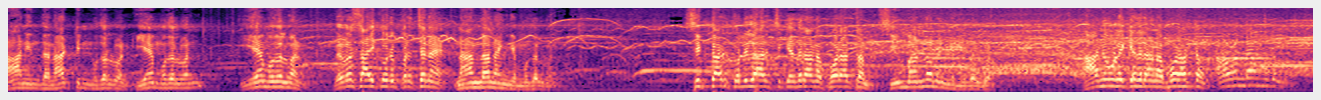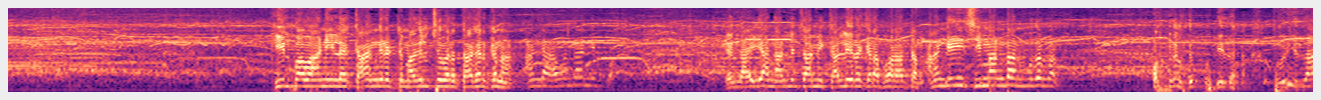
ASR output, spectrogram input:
நான் இந்த நாட்டின் முதல்வன். ஏன் முதல்வன்? ஏன் முதல்வன்? விவசாயிக்கு ஒரு பிரச்சனை. நான் தான் இங்கே முதல்வன். சிப்காட் தொழிலாளர்ச்சிக்கு எதிரான போராட்டம். சீமான் தான் இங்கே முதல்வன். அணு உலைக்கு எதிரான போராட்டம். அவன் தான் முதல்வன். கீழ்பவானியில் காங்கிரட் மதில் சுவரை தகர்க்கணும். அங்க அவன் தான் நிற்பான். எங்கள் ஐயா நல்லுசாமி கல் இறக்கிற போராட்டம். அங்கேயும் சீமான் தான் முதல்வன். உங்களுக்கு புரியுதா? புரியுதா?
